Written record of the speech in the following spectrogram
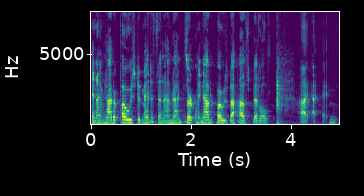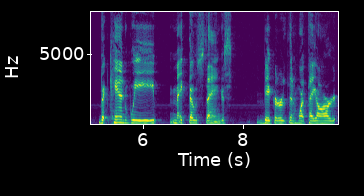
and I'm not opposed to medicine. I'm, I'm certainly not opposed to hospitals. I, I, but can we make those things bigger than what they are?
